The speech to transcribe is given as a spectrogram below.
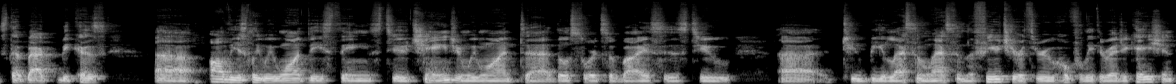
step back because uh, obviously we want these things to change, and we want uh, those sorts of biases to uh, to be less and less in the future through hopefully through education.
